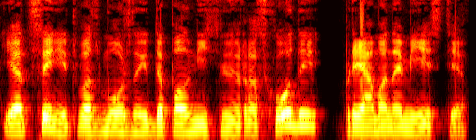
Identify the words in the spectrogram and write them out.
и оценит возможные дополнительные расходы прямо на месте.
